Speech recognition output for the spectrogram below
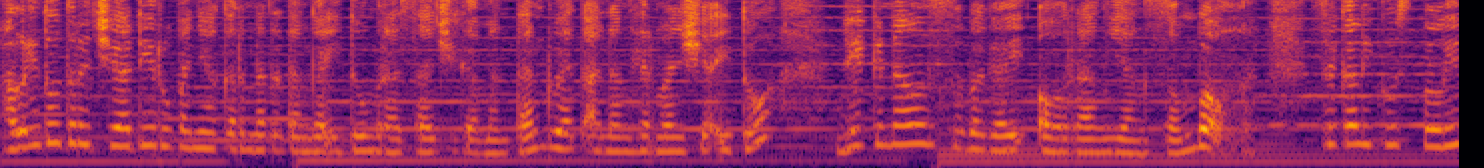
Hal itu terjadi rupanya karena tetangga itu merasa jika mantan duet Anang Hermansyah itu dikenal sebagai orang yang sombong. Sekaligus pelit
